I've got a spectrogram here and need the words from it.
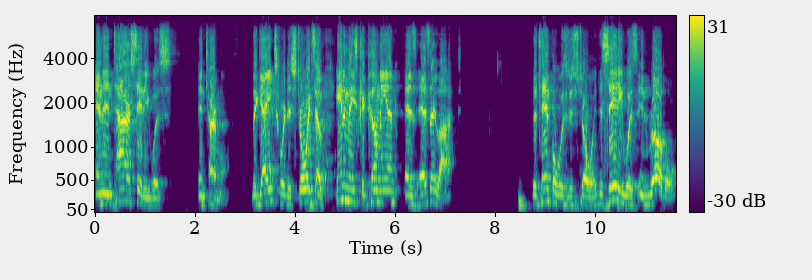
and the entire city was in turmoil. The gates were destroyed so enemies could come in as, as they liked. The temple was destroyed. The city was in rubble.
